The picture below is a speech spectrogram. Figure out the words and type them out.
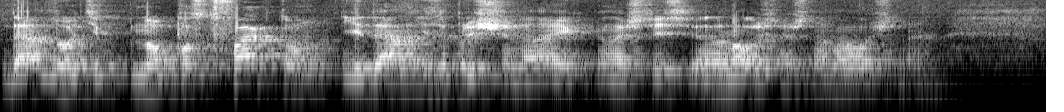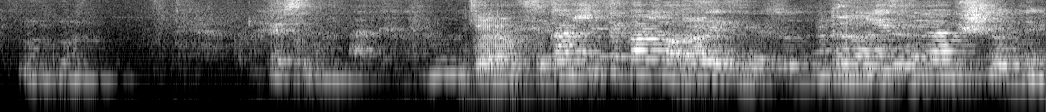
Да, но, тип- но постфактум еда не запрещена. И, значит, если она молочная, значит она молочная. Да. Скажите, пожалуйста, Да, если да. я все-таки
